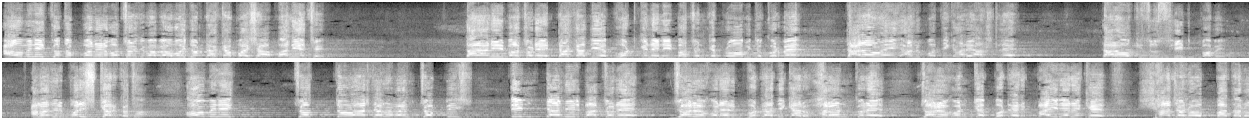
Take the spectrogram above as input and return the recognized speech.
আওয়ামী লীগ গত পনেরো বছর যেভাবে অবৈধ টাকা পয়সা বানিয়েছে, তারা নির্বাচনে টাকা দিয়ে ভোট কিনে নির্বাচনকে প্রভাবিত করবে তারাও এই আনুপাতিক হারে আসলে তারাও কিছু সিট পাবে। আমাদের পরিষ্কার কথা আওয়ামী লীগ চোদ্দ আঠারো এবং চব্বিশ তিনটা নির্বাচনে জনগণের ভোটাধিকার হরণ করে জনগণকে ভোটের বাইরে রেখে সাজানো পাতানো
